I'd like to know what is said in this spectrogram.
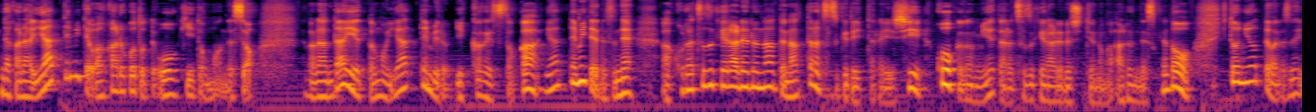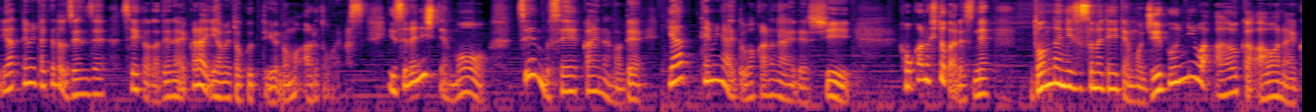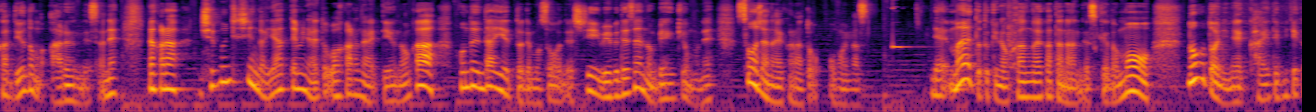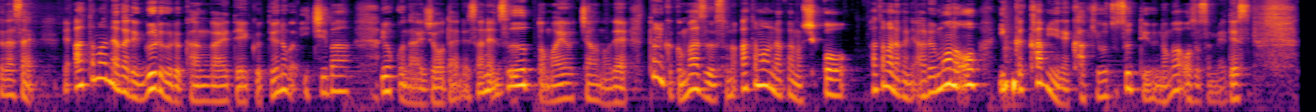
だからやってみて分かることって大きいと思うんですよ。だからダイエットもやってみる1ヶ月とかやってみてですね、あ、これは続けられるなってなったら続けていったらいいし、効果が見えたら続けられるしっていうのがあるんですけど、人によってはですね、やってみたけど全然成果が出ないからやめとくっていうのもあると思います。いずれにしても全部正解なので、やってみないと分からないですし、他の人がですね、どんなに進めていても自分には合うか合わないかっていうのもあるんですよね。だから自分自身がやってみないとわからないっていうのが本当にダイエットでもそうですし、ウェブデザインの勉強もね、そうじゃないかなと思います。で、迷った時の考え方なんですけども、ノートにね、書いてみてください。で、頭の中でぐるぐる考えていくっていうのが一番良くない状態ですよね。ずっと迷っちゃうので、とにかくまずその頭の中の思考、頭の中にあるものを一回紙にね、書き写すっていうのがおすすめです。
